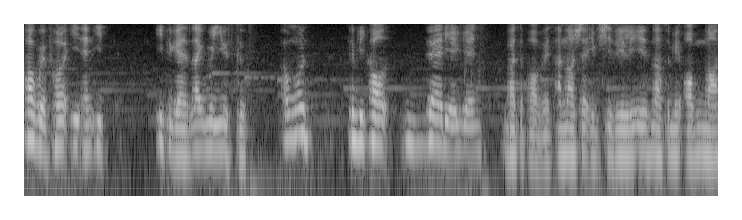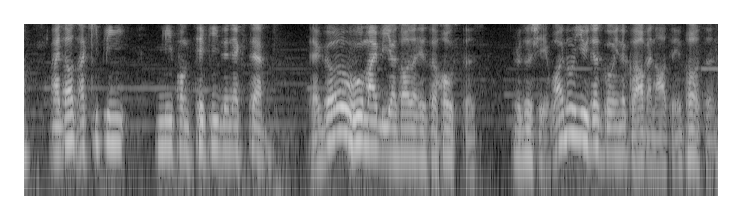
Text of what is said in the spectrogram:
talk with her eat and eat, eat together like we used to. I want to be called daddy again. But the problem is, I'm not sure if she really is Natsumi or not. My doubts are keeping me from taking the next step. The girl who might be your daughter is the hostess. She? Why don't you just go in the club and ask in person?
